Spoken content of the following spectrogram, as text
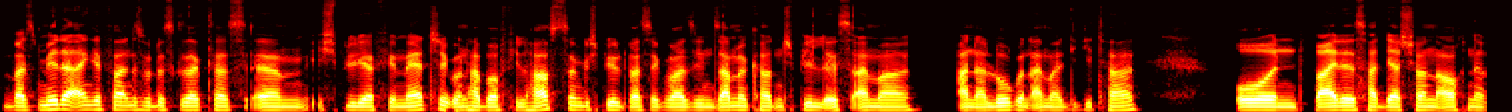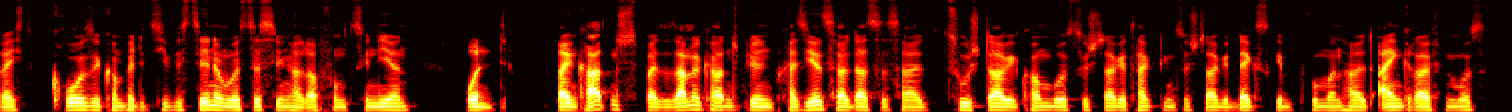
was mir da eingefallen ist, wo du es gesagt hast, ähm, ich spiele ja viel Magic und habe auch viel Hearthstone gespielt, was ja quasi ein Sammelkartenspiel ist, einmal analog und einmal digital. Und beides hat ja schon auch eine recht große kompetitive Szene und muss deswegen halt auch funktionieren. Und bei Karten, bei so Sammelkartenspielen passiert es halt, dass es halt zu starke Kombos, zu starke Taktiken, zu starke Decks gibt, wo man halt eingreifen muss.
